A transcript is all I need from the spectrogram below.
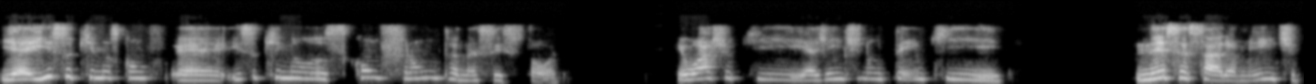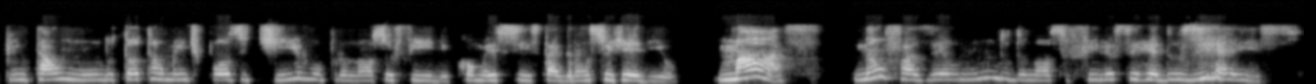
E é isso que nos, é isso que nos confronta nessa história. Eu acho que a gente não tem que necessariamente pintar um mundo totalmente positivo para o nosso filho, como esse Instagram sugeriu, mas não fazer o mundo do nosso filho se reduzir a isso.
